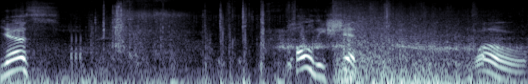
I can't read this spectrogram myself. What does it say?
Yes. Holy shit. Whoa.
